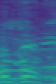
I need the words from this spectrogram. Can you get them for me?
Слава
